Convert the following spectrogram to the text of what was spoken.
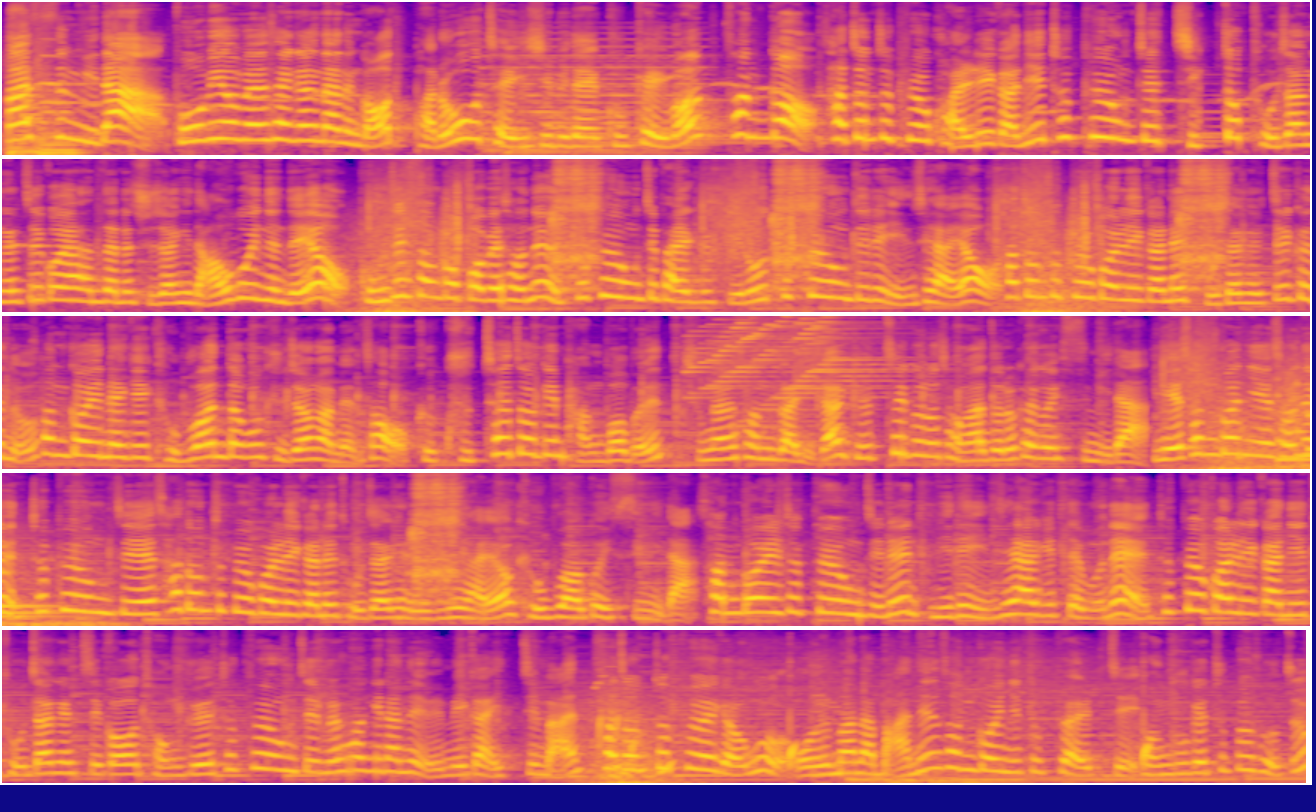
왔습니다. 봄이 오면 생각나는 것 바로 제22대 국회의원 선거. 사전투표 관리관이 투표용지에 직접 도장을 찍어야 한다는 주장이 나오고 있는데요. 공직선거법에서는 투표용지 발급기로 투표용지를 인쇄하여 사전투표 관리관에 도장을 찍은 후 선거인에게 교부한다고 규정하면서 그 구체적인 방법은 중앙선관위가 규칙으로 정하도록 하고 있습니다. 이에 선관위에서는 투표용지에 사전투표 관리관의 도장을 인쇄하여 교부하고 있습니다. 선거일 투표용지는 미리 인쇄하기 때문에 투표관리관이 도장을 찍어 정규의 투표용지 를 확인하는 의미가 있지만 사전 투표의 경우 얼마나 많은 선거인이 투표할지 전국의 투표소 중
